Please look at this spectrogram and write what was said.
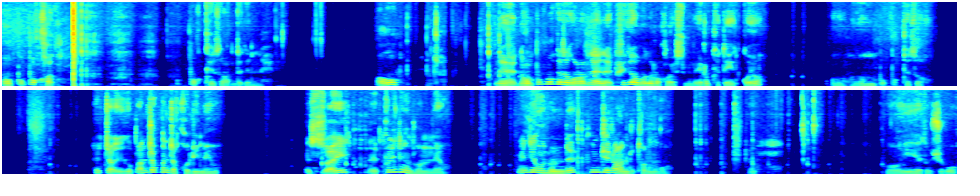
어 뻑뻑한 뻑뻑해서 안 되겠네. 어우 진짜 네 너무 뻑뻑해서 그런데 네 피규어 보도록 하겠습니다. 이렇게 돼 있고요. 어 너무 뻑뻑해서 살짝 이거 반짝반짝 거리네요. SI? 네, 프린팅은 좋네요. 프린팅은 좋은데 품질은 안 좋다는 거. 어, 이해해 두시고.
